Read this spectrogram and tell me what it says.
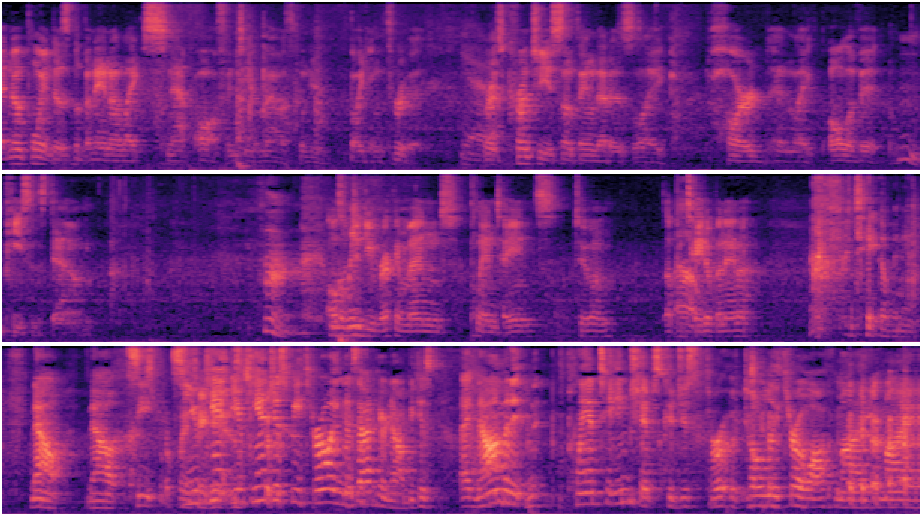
At no point does the banana like snap off into your mouth when you're biting through it. yeah. Whereas crunchy is something that is like hard and like all of it pieces down. Hmm. Also, Louis- did you recommend plantains to him? A potato banana? potato banana. Now, now, see, so you can't you can't just be throwing this out here now because uh, now I'm gonna plantain chips could just throw totally throw off my my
